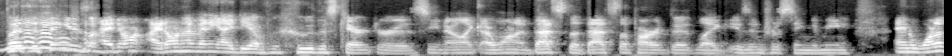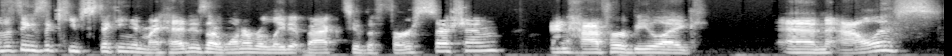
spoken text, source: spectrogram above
But the thing is, I don't, I don't have any idea of who this character is. You know, like I want to. That's the, that's the part that like is interesting to me. And one of the things that keeps sticking in my head is I want to relate it back to the first session and have her be like an Alice.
